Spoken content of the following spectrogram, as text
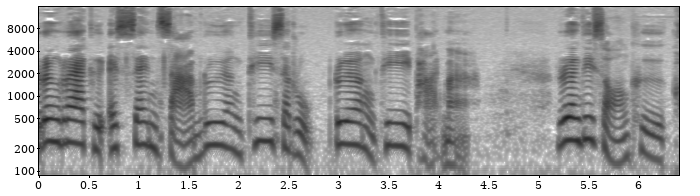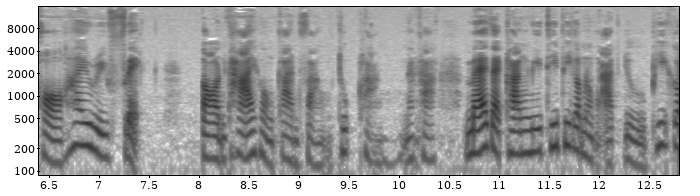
เรื่องแรกคือเอเซนสามเรื่องที่สรุปเรื่องที่ผ่านมา เรื่องที่สองคือขอให้ reflect ตอนท้ายของการฟังทุกครั้งนะคะ แม้แต่ครั้งนี้ที่พี่กำลังอัดอยู่ พี่ก็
